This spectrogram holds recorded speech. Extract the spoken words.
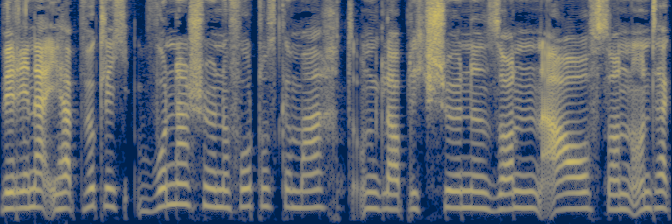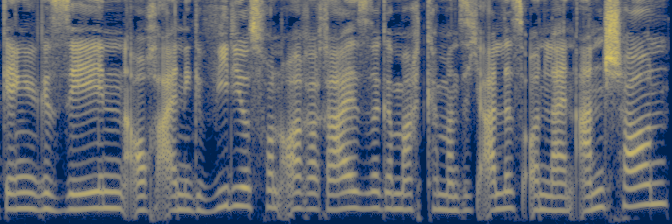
Verena, ihr habt wirklich wunderschöne Fotos gemacht, unglaublich schöne Sonnenauf-, Sonnenuntergänge gesehen, auch einige Videos von eurer Reise gemacht, kann man sich alles online anschauen.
